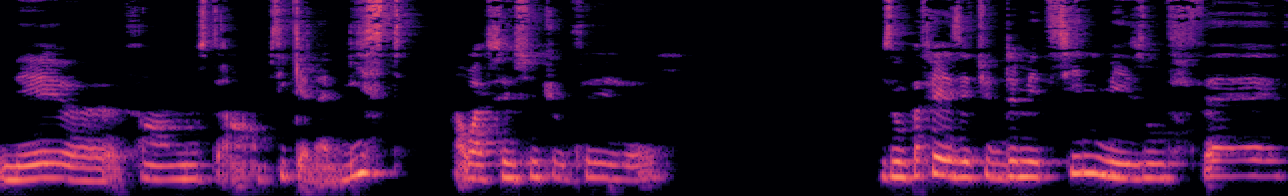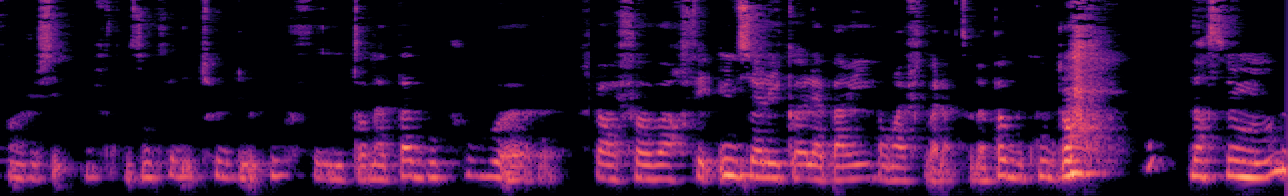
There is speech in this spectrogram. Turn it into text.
mais euh, enfin non, c'était un psychanalyste. Ah ouais, c'est ceux qui ont fait euh, ils ont pas fait les études de médecine, mais ils ont fait, enfin je sais plus, ils ont fait des trucs de ouf et t'en as pas beaucoup. Euh... Alors il faut avoir fait une seule école à Paris. Enfin bref, voilà, t'en as pas beaucoup dans dans ce monde.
